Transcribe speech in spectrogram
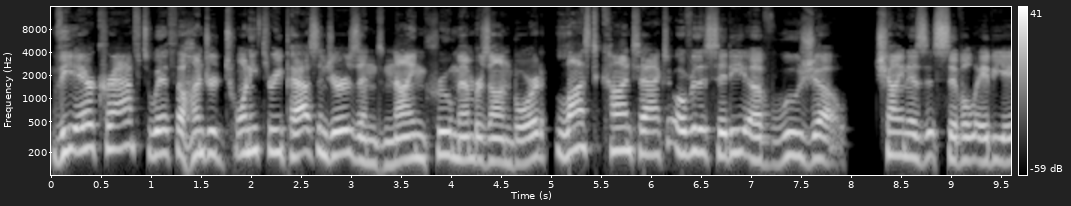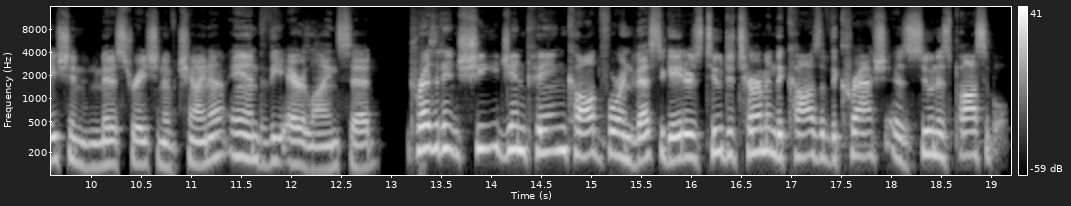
The aircraft, with 123 passengers and 9 crew members on board, lost contact over the city of Wuzhou, China's Civil Aviation Administration of China, and the airline said. President Xi Jinping called for investigators to determine the cause of the crash as soon as possible.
